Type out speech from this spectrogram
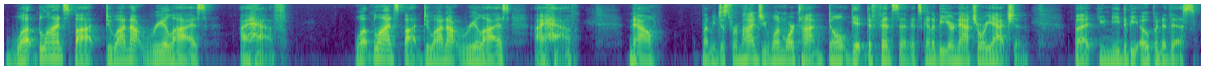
What blind spot do I not realize I have? What blind spot do I not realize I have? Now, Let me just remind you one more time don't get defensive. It's going to be your natural reaction, but you need to be open to this.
